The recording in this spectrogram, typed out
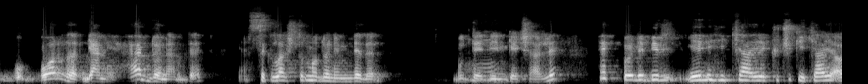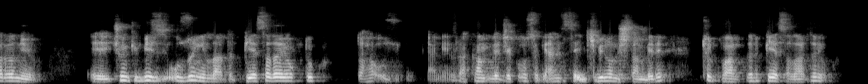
bu, bu arada yani her dönemde, yani sıkılaştırma döneminde de bu dediğim geçerli. Hep böyle bir yeni hikaye, küçük hikaye aranıyor. E, çünkü biz uzun yıllardır piyasada yoktuk. Daha uzun yani rakam verecek olsak yani size 2013'ten beri Türk varlıkları piyasalarda yok.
